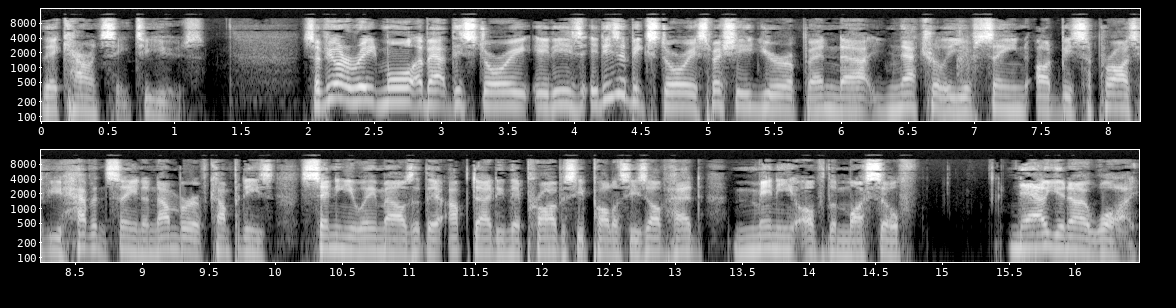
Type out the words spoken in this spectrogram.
their currency to use. So if you want to read more about this story, it is it is a big story, especially in Europe, and uh, naturally you've seen. I'd be surprised if you haven't seen a number of companies sending you emails that they're updating their privacy policies. I've had many of them myself. Now you know why.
